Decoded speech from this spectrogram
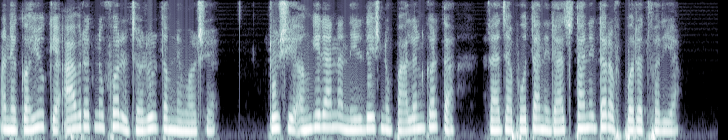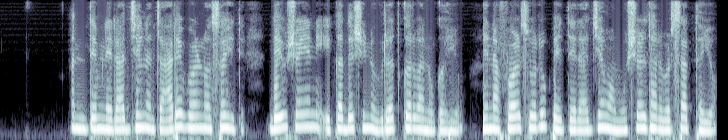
અને કહ્યું કે આ વ્રતનું ફળ જરૂર તમને મળશે. ઋષિ અંગીરાના નિર્દેશનું પાલન કરતા રાજા પોતાની રાજધાની તરફ પરત ફર્યા. અને તેમને રાજ્યના ચારે વર્ણો સહિત દેવશયની એકાદશીનું વ્રત કરવાનું કહ્યું. તેના ફળ સ્વરૂપે તે રાજ્યમાં મુશળધાર વરસાદ થયો.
